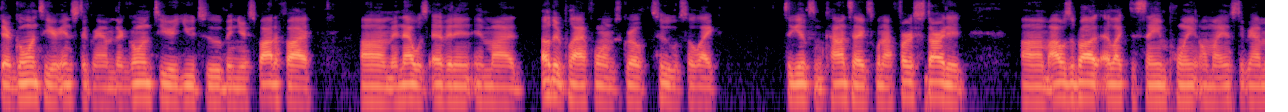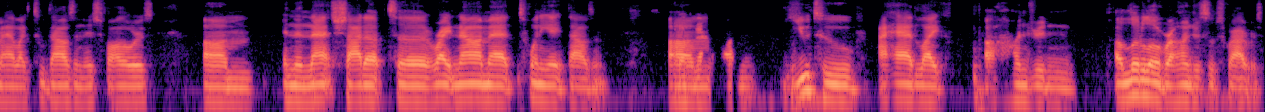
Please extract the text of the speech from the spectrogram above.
they're going to your Instagram, they're going to your YouTube and your Spotify, um, and that was evident in my other platforms' growth too. So like to give some context, when I first started, um, I was about at like the same point on my Instagram. I had like 2,000 ish followers. Um, and then that shot up to right now I'm at 28,000. Um, okay. On YouTube, I had like a hundred and a little over a hundred subscribers.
